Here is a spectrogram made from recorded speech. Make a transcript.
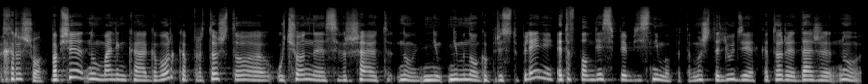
Хорошо. Вообще, ну, маленькая оговорка про то, что ученые совершают, ну, не, немного преступлений, это вполне себе объяснимо, потому что люди, которые даже, ну,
